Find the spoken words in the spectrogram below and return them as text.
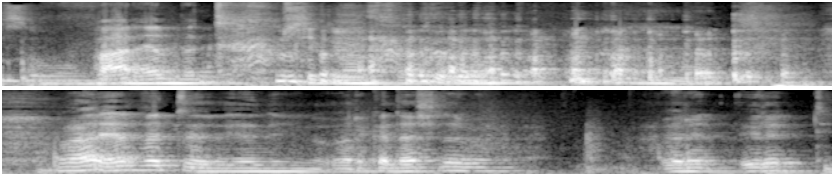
Savunma. Var elbette. Var elbette yani arkadaşlarım öğretti.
